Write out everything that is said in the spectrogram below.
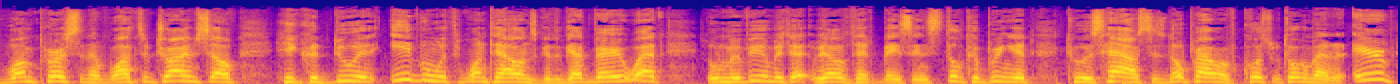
One person that wants to dry himself, he could do it even with one towel it's going to get very wet. And still could bring it to his house. There's no problem. Of course, we're talking about an Arab,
